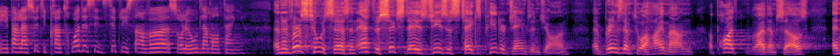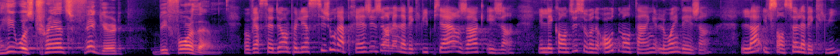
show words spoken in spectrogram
Et par la suite, il prend trois de ses disciples et il s'en va sur le haut de la montagne. And in verse 2, it says, And after six days, Jesus takes Peter, James, and John and brings them to a high mountain apart by themselves, and he was transfigured before them. Au verset 2, on peut lire Six jours après, Jésus emmène avec lui Pierre, Jacques et Jean. Il les conduit sur une haute montagne, loin des gens. Là, ils sont seuls avec lui,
